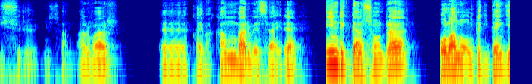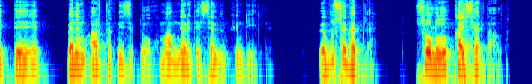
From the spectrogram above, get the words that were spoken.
bir sürü insanlar var, e, kaymakam var vesaire. İndikten sonra olan oldu giden gitti. Benim artık Nizip'te okumam neredeyse mümkün değil. Ve bu sebeple soluğu Kayseri'de aldık.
